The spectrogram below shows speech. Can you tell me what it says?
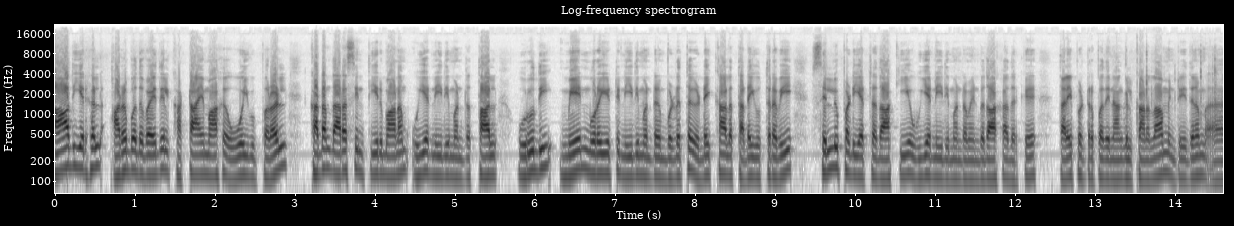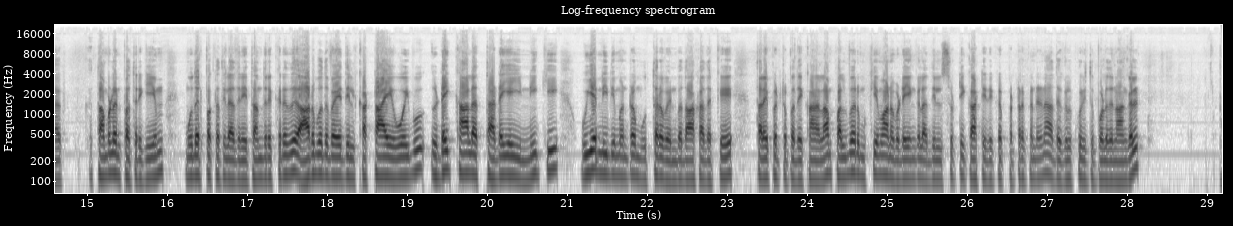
தாதியர்கள் அறுபது வயதில் கட்டாயமாக ஓய்வு பெறல். கடந்த அரசின் தீர்மானம் உயர் நீதிமன்றத்தால் உறுதி. மேன்முறையீட்டு நீதிமன்றம் விடுத்த இடைக்கால தடை உத்தரவை செல்லுபடியற்றதாக்கிய உயர் நீதிமன்றம் என்பதாக அதற்கு தலைப்பட்டிருப்பதை நாங்கள் காணலாம். இன்றைய தினம் தமிழன் பத்திரிகையும் முதற் பக்கத்தில் அதனை தந்திருக்கிறது. அறுபது வயதில் கட்டாய ஓய்வு இடைக்கால தடையை நீக்கி உயர்நீதிமன்றம் உத்தரவு என்பதாக அதற்கு தலைப்பெற்றிருப்பதை காணலாம். பல்வேறு முக்கியமான விடயங்கள் அதில் சுட்டிக்காட்டியிருக்கப்பட்டிருக்கின்றன. அதுகள் குறித்து பொழுது நாங்கள்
